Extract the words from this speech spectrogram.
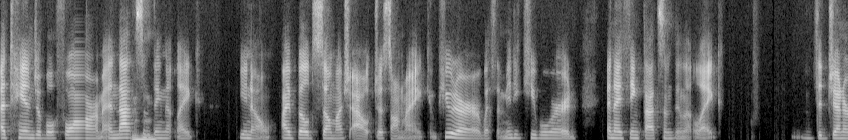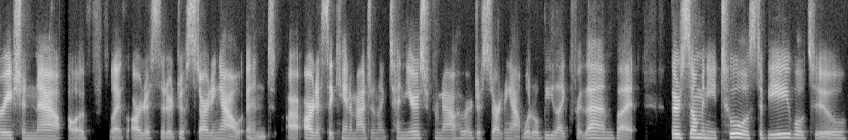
a tangible form and that's Mhm. something that like you know i build so much out just on my computer with a midi keyboard and i think that's something that like the generation now of like artists that are just starting out and uh, artists I can't imagine like 10 years from now who are just starting out what it'll be like for them but there's so many tools to be able to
